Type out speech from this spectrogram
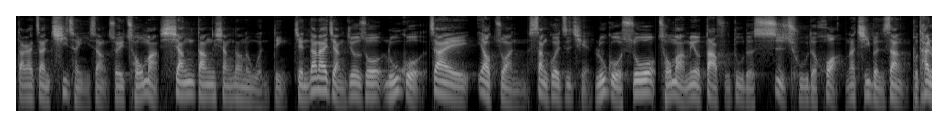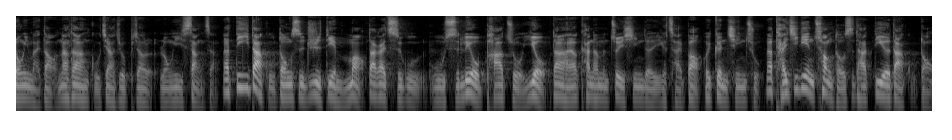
大概占七成以上，所以筹码相当相相当。的稳定，简单来讲就是说，如果在要转上柜之前，如果说筹码没有大幅度的释出的话，那基本上不太容易买到，那当然股价就比较容易上涨。那第一大股东是日电茂，大概持股五十六趴左右，当然还要看他们最新的一个财报会更清楚。那台积电创投是他第二大股东，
